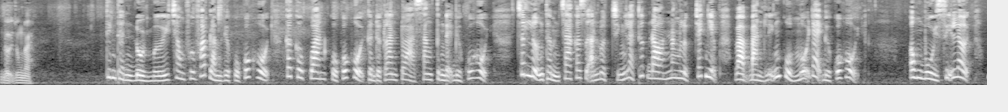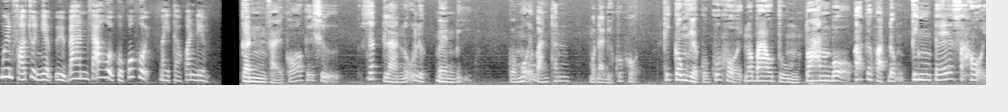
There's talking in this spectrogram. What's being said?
nội dung này tinh thần đổi mới trong phương pháp làm việc của Quốc hội, các cơ quan của Quốc hội cần được lan tỏa sang từng đại biểu Quốc hội. Chất lượng thẩm tra các dự án luật chính là thước đo năng lực trách nhiệm và bản lĩnh của mỗi đại biểu Quốc hội. Ông Bùi Sĩ Lợi, nguyên phó chủ nhiệm Ủy ban Xã hội của Quốc hội bày tỏ quan điểm. Cần phải có cái sự rất là nỗ lực bền bỉ của mỗi bản thân một đại biểu Quốc hội. Cái công việc của Quốc hội nó bao trùm toàn bộ các cái hoạt động kinh tế, xã hội,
